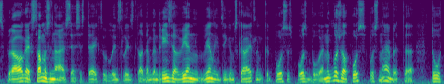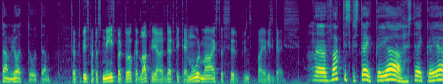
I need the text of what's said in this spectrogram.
sprauga ir samazinājusies teiktu, līdz, līdz tādam gandrīz jau vien, vienlīdzīgam skaitlim, kad puses pusbūvē. Nu, gluži vēl puses puses, nē, bet uh, tuvu tam, ļoti tuvu tam. Tad, principā, tas mīts par to, ka Latvijā der tikai mūra mājas, tas ir principā, jau izgājis. Faktiski es teiktu, ka jā, es teiktu, ka jā,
